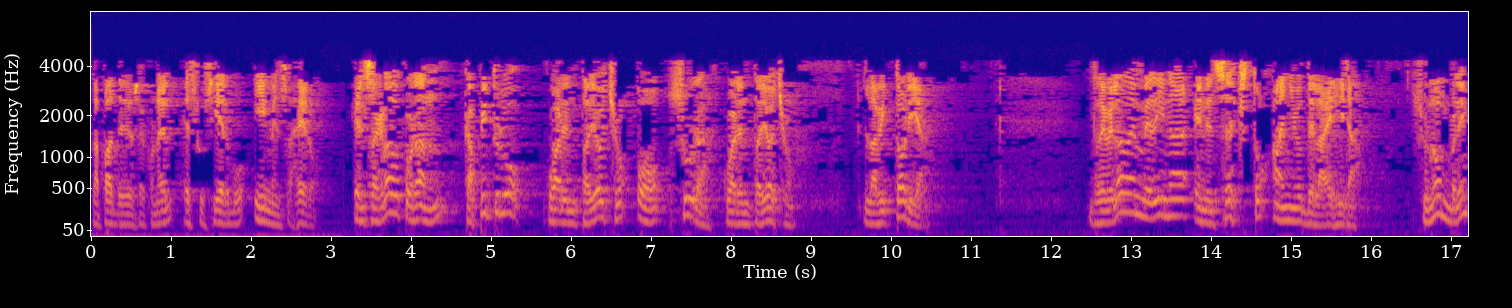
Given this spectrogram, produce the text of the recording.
la paz de Dios es con él, es su siervo y mensajero. El Sagrado Corán, capítulo 48 o Sura 48, la victoria, revelada en Medina en el sexto año de la Égira. Su nombre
